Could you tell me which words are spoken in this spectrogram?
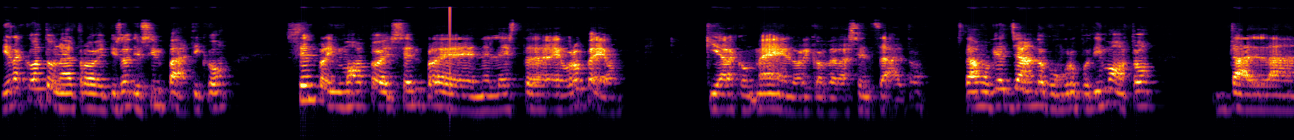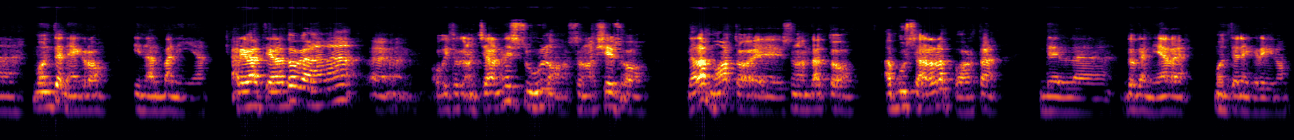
Vi racconto un altro episodio simpatico, sempre in moto e sempre nell'est europeo. Chi era con me lo ricorderà senz'altro. Stavamo viaggiando con un gruppo di moto dal Montenegro in Albania. Arrivati alla dogana, eh, ho visto che non c'era nessuno, sono sceso dalla moto e sono andato a bussare alla porta del doganiere montenegrino.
